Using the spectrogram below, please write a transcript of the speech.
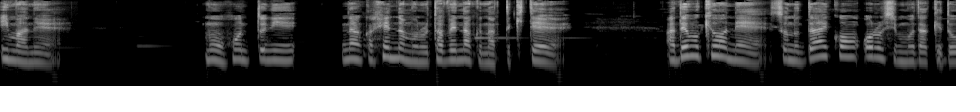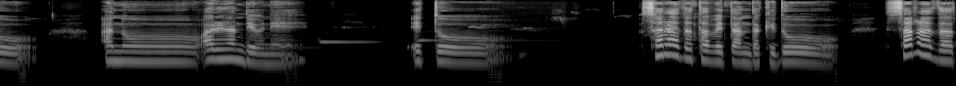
今ね、もう本当になんか変なもの食べなくなってきて、あ、でも今日ね、その大根おろしもだけど、あのー、あれなんだよね。えっと、サラダ食べたんだけど、サラダっ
